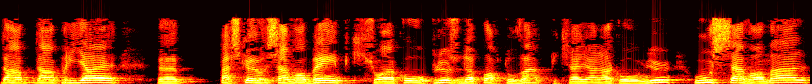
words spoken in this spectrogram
dans, la prière euh, parce que ça va bien, puis qu'il soit encore plus de portes ouvertes, puis que ça y aille encore mieux, ou si ça va mal,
